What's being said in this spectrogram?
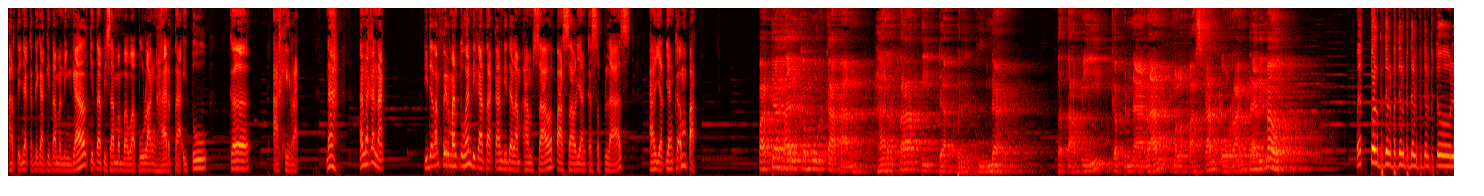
Artinya ketika kita meninggal kita bisa membawa pulang harta itu ke akhirat. Nah anak-anak di dalam firman Tuhan dikatakan di dalam Amsal pasal yang ke-11 ayat yang keempat. Pada hari kemurkaan harta tidak berguna. Tetapi kebenaran melepaskan orang dari maut. Betul, betul, betul, betul, betul, betul.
